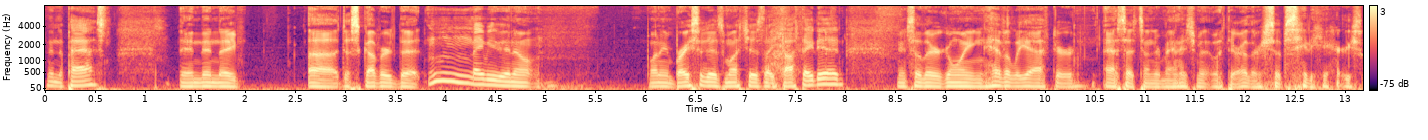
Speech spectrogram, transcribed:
in the past, and then they uh, discovered that mm, maybe they don't want to embrace it as much as they thought they did and so they're going heavily after assets under management with their other subsidiaries.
